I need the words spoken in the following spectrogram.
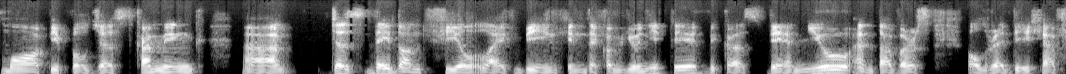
more people just coming um, just they don't feel like being in the community because they are new and others already have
